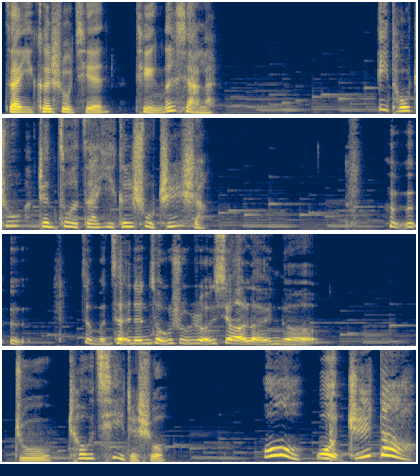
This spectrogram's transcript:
在一棵树前停了下来。一头猪正坐在一根树枝上。怎么才能从树上下来呢？猪抽泣着说：“哦，我知道。”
